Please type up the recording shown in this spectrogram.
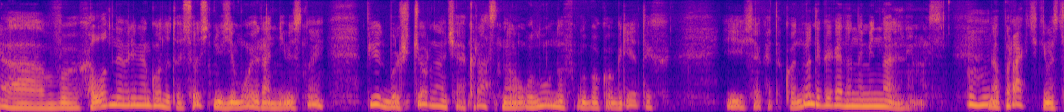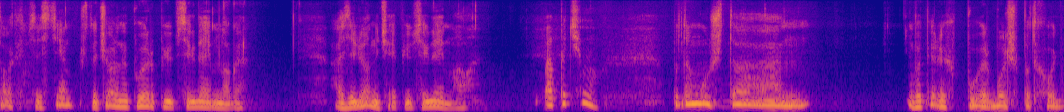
А в холодное время года, то есть осенью, зимой, ранней весной, пьют больше черного чая, красного, улунов, глубоко гретых и всякое такое. Но это какая-то номинальная мысль. На практике мы сталкиваемся с тем, что черный пуэр пьют всегда и много, а зеленый чай пьют всегда и мало. А почему? Потому что, во-первых, пуэр больше подходит,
